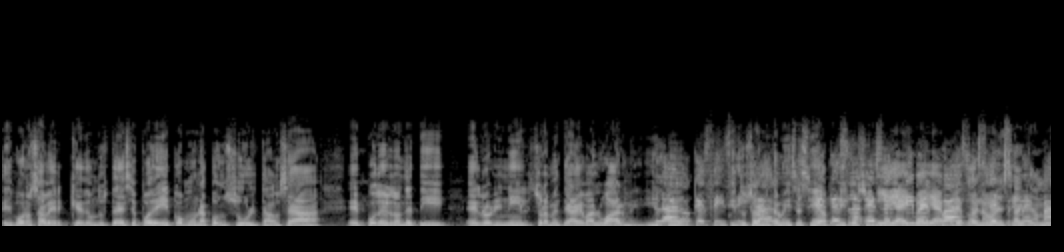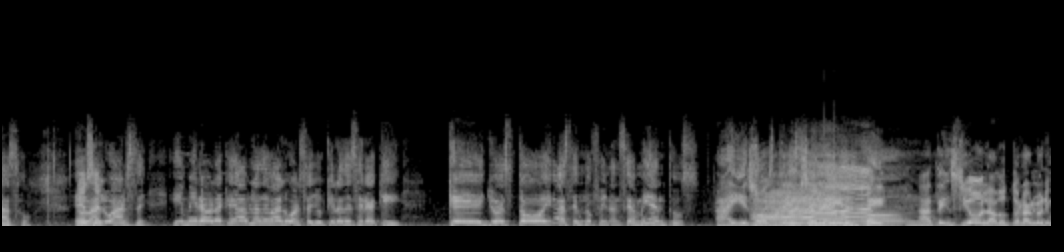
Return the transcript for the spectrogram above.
es bueno saber que donde ustedes se puede ir como una consulta, o sea, eh, puedo ir donde ti, eh, Glorinil, solamente a evaluarme. Y claro tú- que sí, Y sí, tú solamente claro. me dices si es que aplico es, si la- es. Y el primer paso, aplico, no, es el primer paso, Entonces- evaluarse. Y mira, ahora que habla de evaluarse, yo quiero decir aquí que yo estoy haciendo financiamientos, Ay, eso Ah, está con- excelente. Atención, la doctora Gloria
